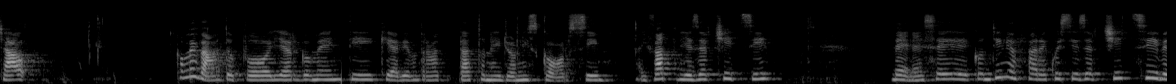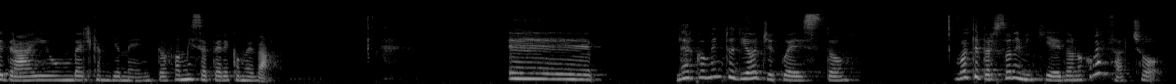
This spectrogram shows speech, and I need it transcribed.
Ciao! Come va dopo gli argomenti che abbiamo trattato nei giorni scorsi? Hai fatto gli esercizi? Bene, se continui a fare questi esercizi vedrai un bel cambiamento. Fammi sapere come va. L'argomento di oggi è questo. Molte persone mi chiedono come faccio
